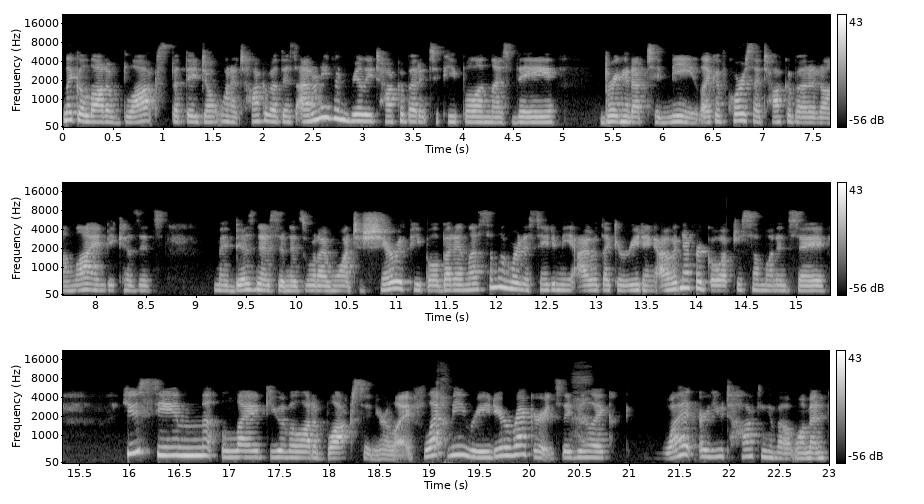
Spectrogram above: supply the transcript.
like a lot of blocks but they don't want to talk about this, I don't even really talk about it to people unless they bring it up to me. Like of course I talk about it online because it's my business and it's what I want to share with people. But unless someone were to say to me, I would like a reading, I would never go up to someone and say, You seem like you have a lot of blocks in your life. Let me read your records. They'd be like, What are you talking about, woman?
